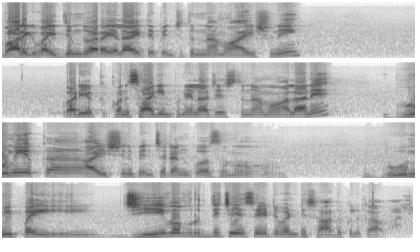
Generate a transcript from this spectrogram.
వారికి వైద్యం ద్వారా ఎలా అయితే పెంచుతున్నామో ఆయుష్ని వాడి యొక్క కొనసాగింపుని ఎలా చేస్తున్నామో అలానే భూమి యొక్క ఆయుష్ని పెంచడం కోసము భూమిపై జీవవృద్ధి చేసేటువంటి సాధకులు కావాలి.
